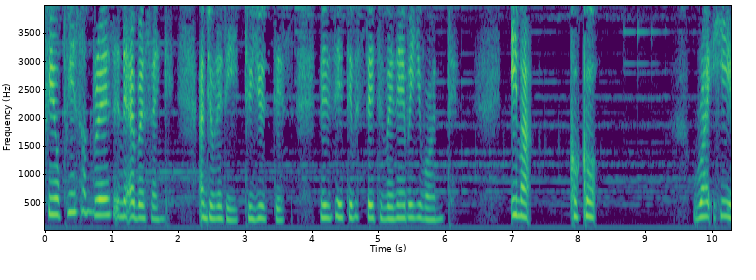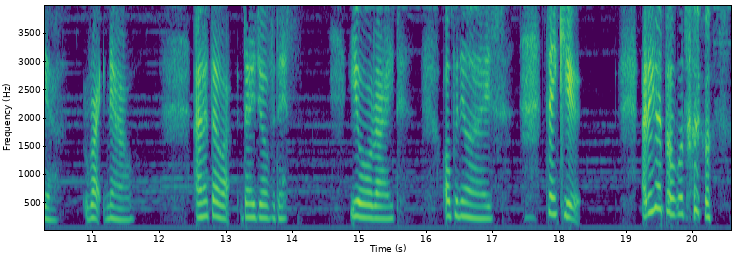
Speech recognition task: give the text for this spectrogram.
feel peace and bliss in everything, and you're ready to use this meditative state whenever you want. 今、ここ。right here, right now. あなたは大丈夫です。You're right.Open your eyes.Thank you. ありがとうございます。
